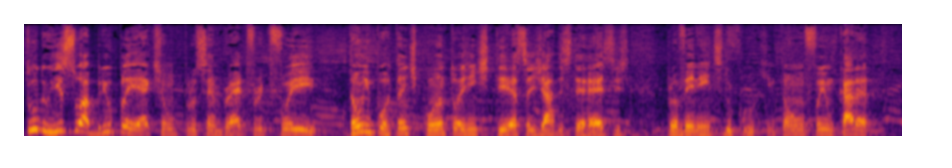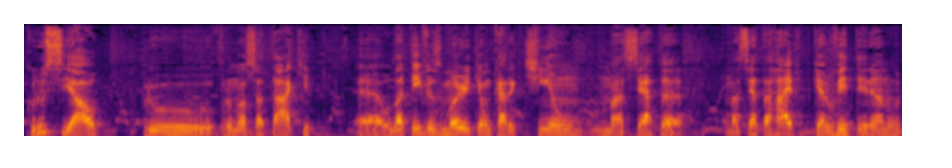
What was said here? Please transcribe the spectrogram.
Tudo isso abriu play action pro Sam Bradford, que foi tão importante quanto a gente ter essas jardas terrestres provenientes do Cook. Então foi um cara crucial pro, pro nosso ataque. É, o Latavius Murray, que é um cara que tinha um, uma certa uma certa hype, porque era o veterano,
